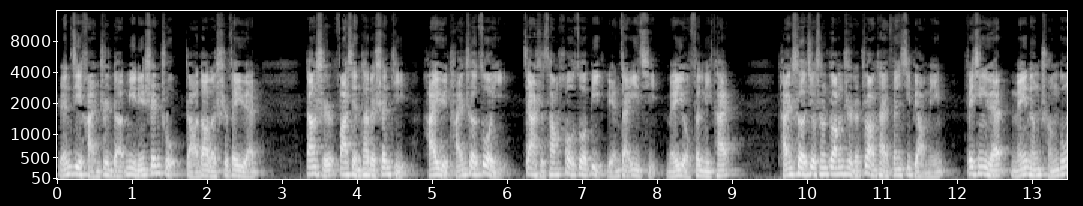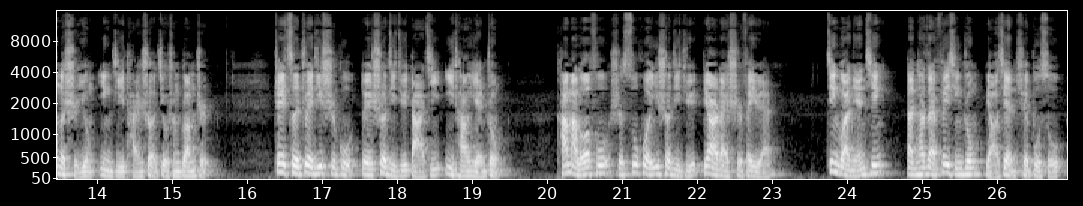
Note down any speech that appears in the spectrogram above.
人迹罕至的密林深处找到了试飞员。当时发现他的身体还与弹射座椅、驾驶舱后座壁连在一起，没有分离开。弹射救生装置的状态分析表明，飞行员没能成功的使用应急弹射救生装置。这次坠机事故对设计局打击异常严重。卡马罗夫是苏霍伊设计局第二代试飞员，尽管年轻，但他在飞行中表现却不俗。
